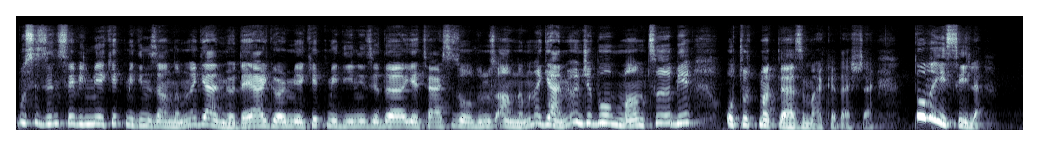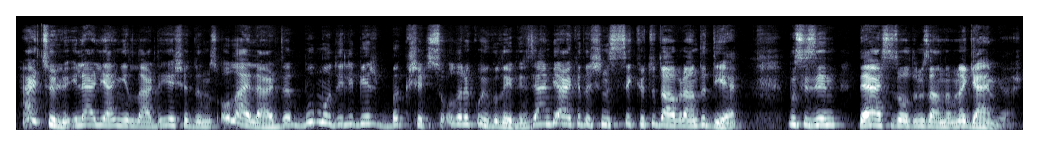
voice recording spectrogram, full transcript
bu sizin sevilmeye hak anlamına gelmiyor. Değer görmeye hak ya da yetersiz olduğunuz anlamına gelmiyor. Önce bu mantığı bir oturtmak lazım arkadaşlar. Dolayısıyla her türlü ilerleyen yıllarda yaşadığımız olaylarda bu modeli bir bakış açısı olarak uygulayabiliriz. Yani bir arkadaşınız size kötü davrandı diye bu sizin değersiz olduğunuz anlamına gelmiyor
